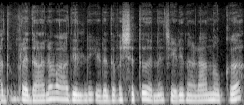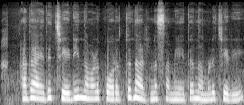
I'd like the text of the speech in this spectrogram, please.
അതും പ്രധാന വാതിലിന്റെ ഇടതുവശത്ത് തന്നെ ചെടി നടാൻ നോക്കുക. അതായത് ചെടി നമ്മൾ പുറത്ത് നടുന്ന സമയത്ത് നമ്മൾ ചെടി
